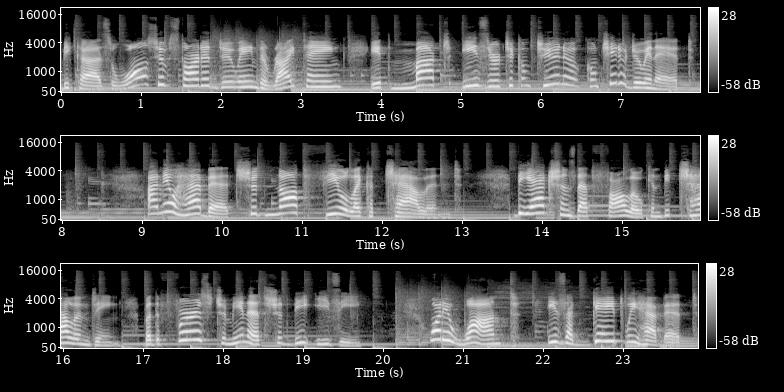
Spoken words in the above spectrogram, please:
because once you've started doing the right thing, it's much easier to continue continue doing it. A new habit should not feel like a challenge. The actions that follow can be challenging, but the first two minutes should be easy. What you want is a gateway habit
